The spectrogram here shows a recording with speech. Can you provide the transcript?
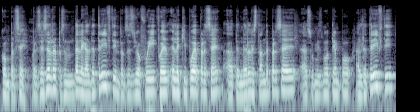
Con Perse. Perse es el representante legal de Trifty. Entonces yo fui, fue el equipo de Perse a atender el stand de Perse, a su mismo tiempo al de Trifty.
